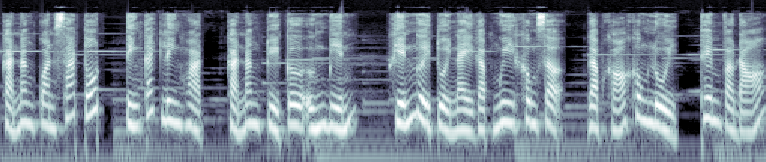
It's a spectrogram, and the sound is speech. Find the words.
khả năng quan sát tốt, tính cách linh hoạt, khả năng tùy cơ ứng biến, khiến người tuổi này gặp nguy không sợ, gặp khó không lùi. Thêm vào đó,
